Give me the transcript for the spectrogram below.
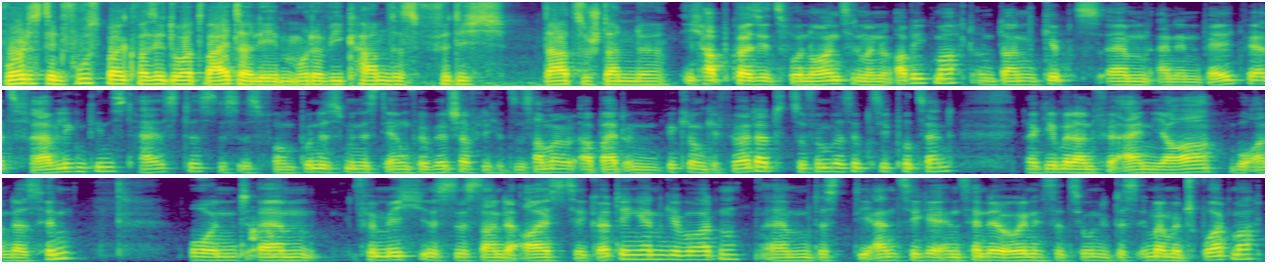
wolltest den Fußball quasi dort weiterleben oder wie kam das für dich da zustande? Ich habe quasi 2019 mein Abi gemacht und dann gibt es ähm, einen Weltwärts-Freiwilligendienst, heißt es. Das ist vom Bundesministerium für wirtschaftliche Zusammenarbeit und Entwicklung gefördert zu 75 Prozent. Da gehen wir dann für ein Jahr woanders hin. Und ähm, für mich ist es dann der ASC Göttingen geworden. Ähm, das ist die einzige Entsenderorganisation, die das immer mit Sport macht,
